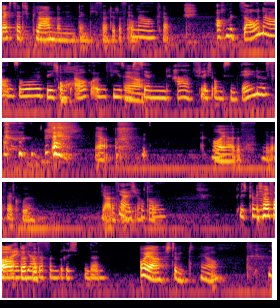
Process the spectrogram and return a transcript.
rechtzeitig planen, dann denke ich, sollte das auch genau. klappen. Auch mit Sauna und so sehe ich uns oh. auch irgendwie so ein ja. bisschen, ha, vielleicht auch ein bisschen Wellness. ja. Oh ja, das, nee, das wäre cool. Ja, da freue ja, ich mich auch drauf. Vielleicht können wir ich hoffe auch, dass Jahr davon berichten dann. Oh ja, stimmt, ja.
